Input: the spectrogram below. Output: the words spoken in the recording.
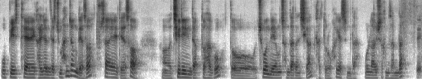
오피스텔에 관련돼서 좀 한정돼서 투자에 대해서 어, 질의응답도 하고 또 좋은 내용 전달하는 시간 갖도록 하겠습니다. 오늘 나와주셔서 감사합니다. 네.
